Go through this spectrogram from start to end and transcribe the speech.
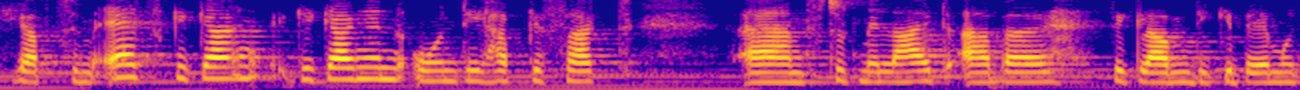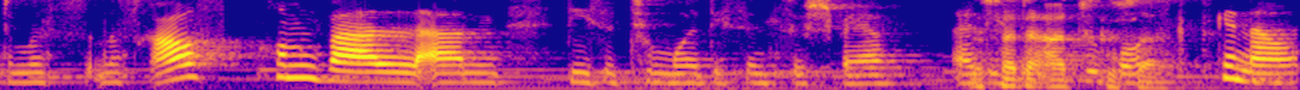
Ich habe zum Arzt gegangen, gegangen und ich habe gesagt, ähm, es tut mir leid, aber wir glauben, die Gebärmutter muss, muss rauskommen, weil ähm, diese Tumore, die sind zu schwer. Äh, das hat der Arzt gesagt. Genau.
